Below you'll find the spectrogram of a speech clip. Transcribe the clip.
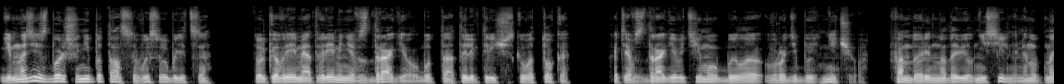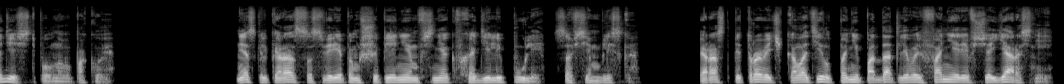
Гимназист больше не пытался высвободиться, только время от времени вздрагивал, будто от электрического тока, хотя вздрагивать ему было вроде бы нечего. Фандорин надавил не сильно, минут на десять полного покоя. Несколько раз со свирепым шипением в снег входили пули, совсем близко. Эраст Петрович колотил по неподатливой фанере все яростней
